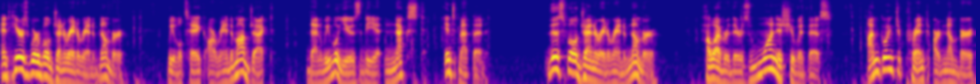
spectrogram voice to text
and here's where we'll generate a random number. We will take our random object, then we will use the next int method. This will generate a random number. However, there's one issue with this. I'm going to print our number.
